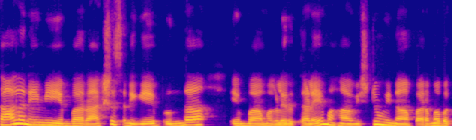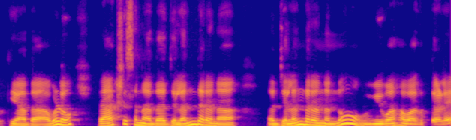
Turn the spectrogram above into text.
ಕಾಲನೇಮಿ ಎಂಬ ರಾಕ್ಷಸನಿಗೆ ಬೃಂದ ಎಂಬ ಮಗಳಿರುತ್ತಾಳೆ. ಮಹಾವಿಷ್ಣುವಿನ ಪರಮಭಕ್ತಿಯಾದ ಅವಳು ರಾಕ್ಷಸನಾದ ಜಲಂಧರನ, ಜಲಂಧರನನ್ನು ವಿವಾಹವಾಗುತ್ತಾಳೆ.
